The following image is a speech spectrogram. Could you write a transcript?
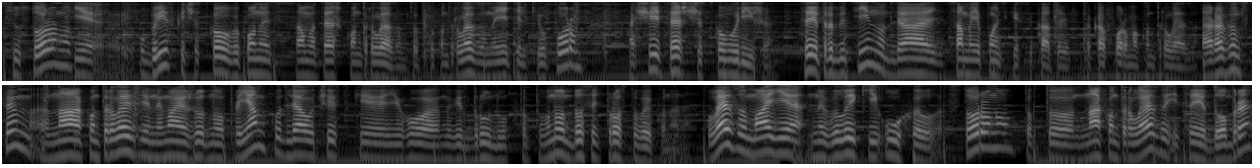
в цю сторону, і обрізки частково виконуються саме теж контрлезом. Тобто контрлезо не є тільки опором, а ще й теж частково ріже. Це є традиційно для саме японських секаторів, така форма контрлеза. Разом з цим на контрлезі немає жодного приямку для очистки його ну, від бруду, тобто воно досить просто виконане. Лезо має невеликий ухил в сторону, тобто на контрлезо, і це є добре.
